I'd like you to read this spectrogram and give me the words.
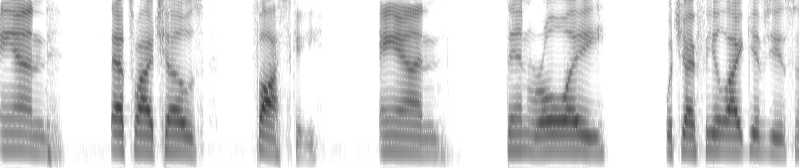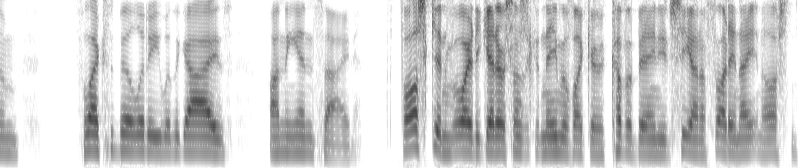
and that's why I chose Foskey, and then Roy, which I feel like gives you some flexibility with the guys on the inside. Foskey and Roy together sounds like the name of like a cover band you'd see on a Friday night in Austin.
